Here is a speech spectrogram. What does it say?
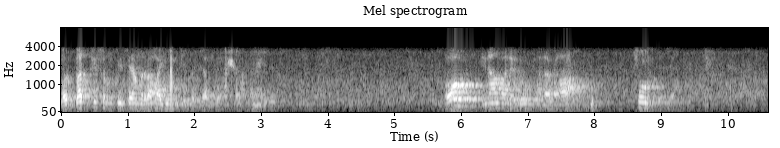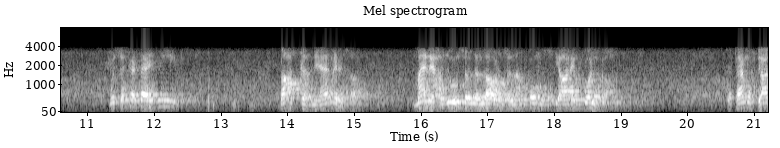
اور بد قسمتی سے ہم رہا کی اور انعام والے لوگ والا رہا چھوڑ مجھ سے کہتا ہے کہ بات کرنے آئے میرے ساتھ. میں نے حضور صلی اللہ علیہ وسلم کو مختار کل کہا۔ کہتا ہے مختار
